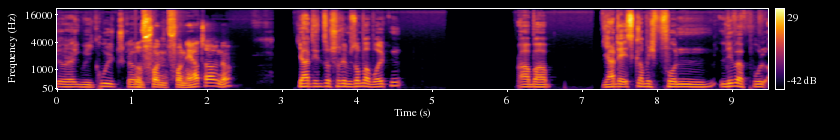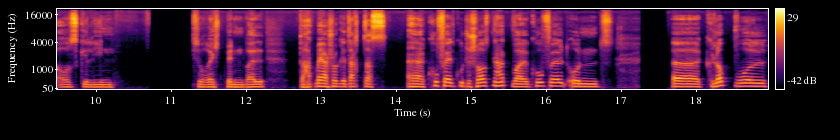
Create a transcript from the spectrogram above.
oder irgendwie Grujic, glaub ich. von, von Hertha, ne? Ja, den sie schon im Sommer wollten. Aber ja, der ist, glaube ich, von Liverpool ausgeliehen. Ich so recht bin, weil da hat man ja schon gedacht, dass äh, Kofeld gute Chancen hat, weil Kofeld und äh, Klopp wohl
